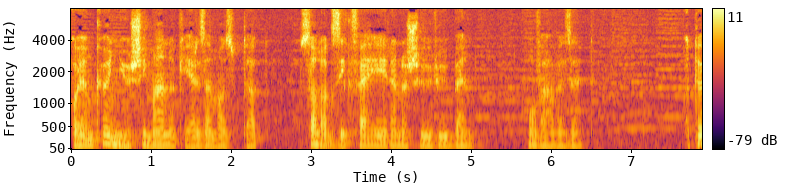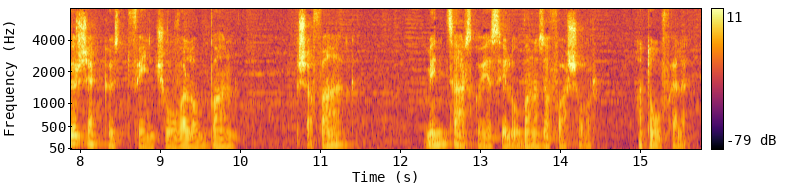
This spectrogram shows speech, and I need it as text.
Olyan könnyű, simának érzem az utat, Szalagzik fehéren a sűrűben, hová vezet. A törzsek közt fénycsóva s a fák, mint szilóban az a fasor, a tó felett.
